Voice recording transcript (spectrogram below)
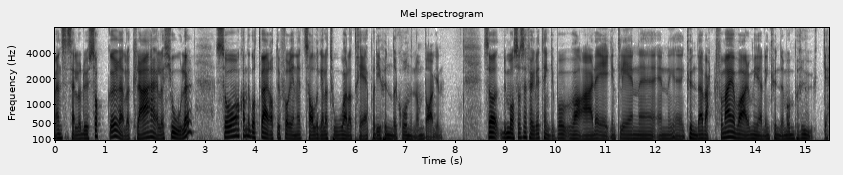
Mens selger du sokker eller klær eller kjoler, så kan det godt være at du får inn et salg eller to eller tre på de 100 kronene om dagen. Så du må også selvfølgelig tenke på hva er det egentlig en, en kunde er verdt for meg, og hva er det mye en kunde må bruke.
